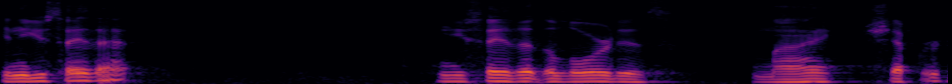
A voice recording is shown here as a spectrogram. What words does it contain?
Can you say that? Can you say that the Lord is my shepherd?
